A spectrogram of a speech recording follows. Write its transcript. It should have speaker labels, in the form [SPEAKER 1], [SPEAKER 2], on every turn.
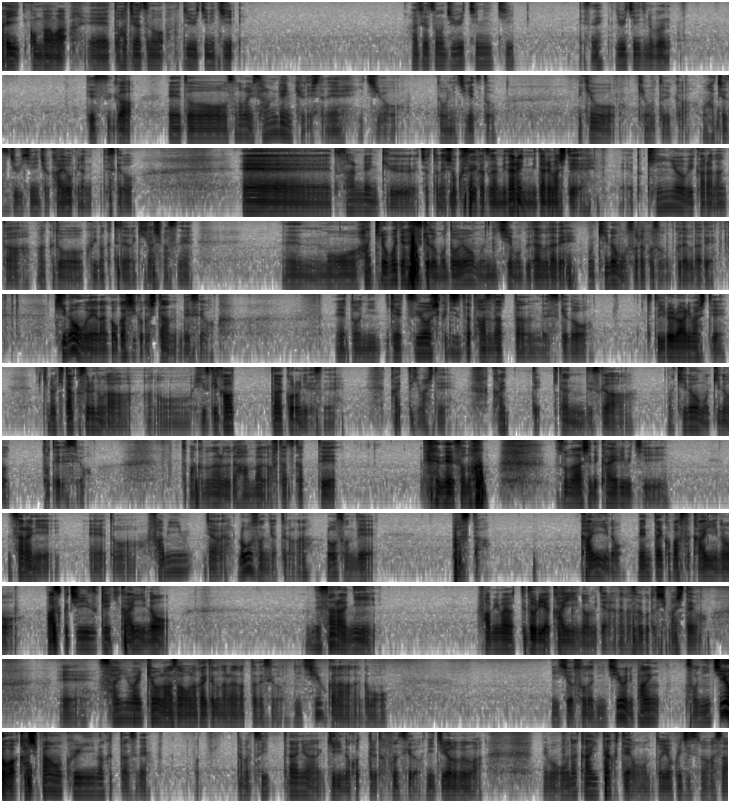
[SPEAKER 1] はい、こんばんは。えっ、と、8月の11日、8月の11日ですね。11日の分ですが、えっ、と、その前に3連休でしたね。一応、土日月と。で、今日、今日というか、もう8月11日は火曜日なんですけど、えーと、3連休、ちょっとね、食生活が乱れに乱れまして、金曜日からなんか、マクドを食いまくってたような気がしますね。えーもう、はっきり覚えてないですけども、土曜も日曜もグダグダで、もう昨日もそれこそグダグダで、昨日もね、なんかおかしいことしたんですよ。えっ、と、月曜祝日だったはずだったんですけど、ちょっといろいろありまして、昨日帰宅するのが、あの日付変わった頃にですね、帰ってきまして、帰ってきたんですが、昨日も昨日とてですよ。えっと、マクドナルドでハンバーガー2つ買って、で、その、その足で帰り道、さらに、えっ、と、ファミ、じゃあ、ローソンにやったかな？ローソンで、パスタ、カイーノ、明太子パスタカイーノ、バスクチーズケーキカイーノ、で、さらに、ファミマ寄ってドリアカイーノみたいな、なんかそういうことしましたよ。えー幸い今日の朝はお腹痛くならなかったんですけど、日曜かな？なんかもう、日曜、そうだ、日曜にパン、そう、日曜は菓子パンを食いまくったんですね。多分ツイッターにはギリ残ってると思うんですけど、日曜の分は。でもお腹痛くて、ほんと翌日の朝、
